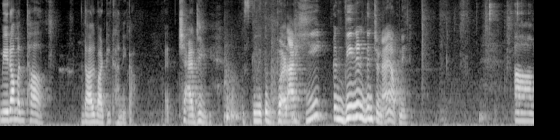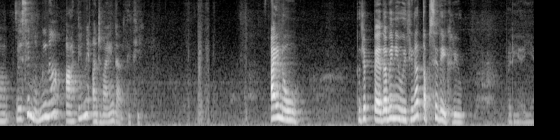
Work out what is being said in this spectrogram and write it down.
मेरा मन था दाल बाटी खाने का। अच्छा जी उसके लिए तो बड़ा ही कन्वीनियंट दिन चुना है आपने। आम, वैसे मम्मी ना आटे में अजवाइन डालती थी। आई नो तू जब पैदा भी नहीं हुई थी ना, तब से देख रही हूँ। बढ़िया ये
